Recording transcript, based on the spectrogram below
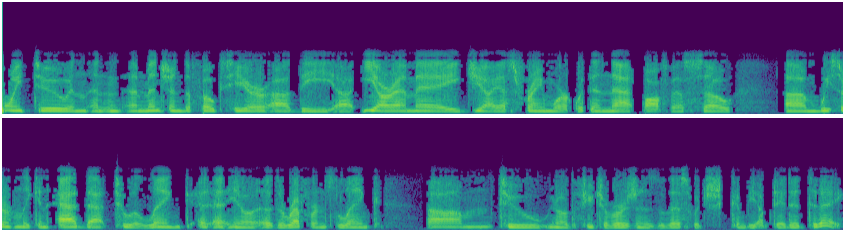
point to and, and, and, mention the folks here uh, the uh, ERMA GIS framework within that office. So um, we certainly can add that to a link, you know, as a reference link um, to you know the future versions of this, which can be updated today.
